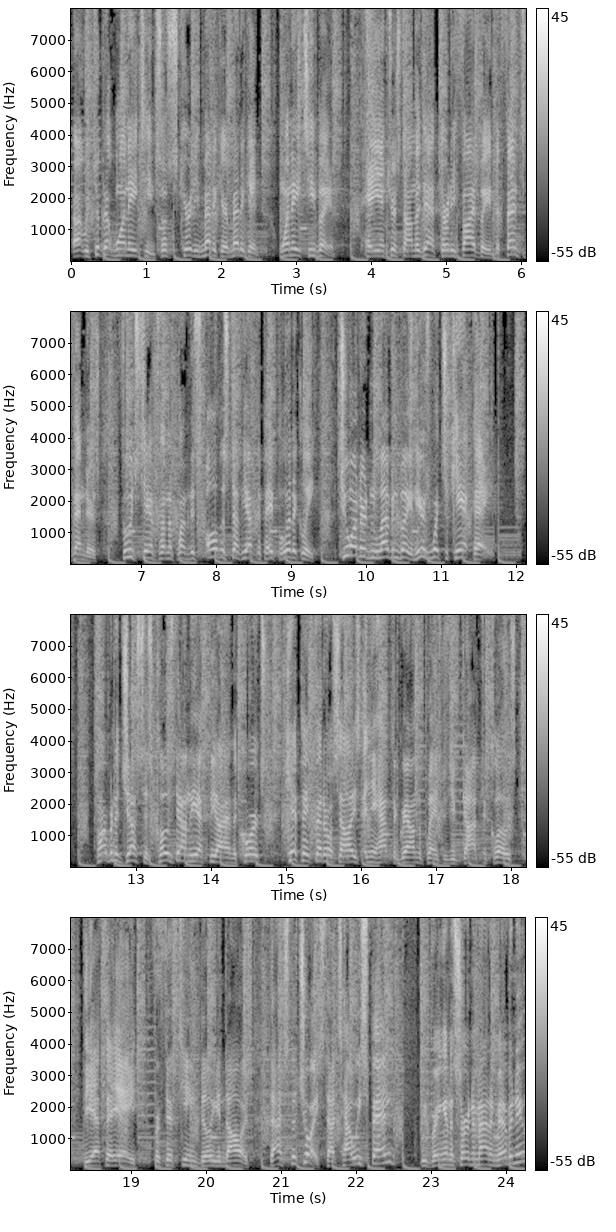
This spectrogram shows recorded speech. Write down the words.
All right, we took that 118, Social Security, Medicare, Medicaid, 118 billion. Pay interest on the debt, 35 billion. Defense vendors, food stamps, unemployment. This is all the stuff you have to pay politically. 211 billion. Here's what you can't pay. Department of Justice, close down the FBI and the courts, can't pay federal salaries, and you have to ground the planes because you've got to close the FAA for $15 billion. That's the choice. That's how we spend. We bring in a certain amount in revenue.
